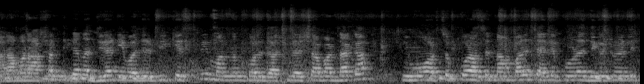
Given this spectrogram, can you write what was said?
আর আমার আসার ঠিকানা জিরানি বাজার বিকেএসপি মান্নান কলেজ আসলে এসে আবার ঢাকা। ইমো হোয়াটসঅ্যাপ করে, আছে নাম্বারে, চাইলে পুরোটা দেখে শুনে নিতে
